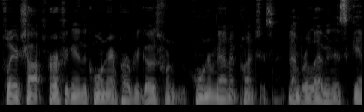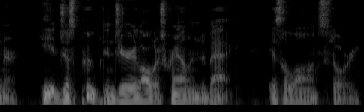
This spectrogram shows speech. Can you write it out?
Flair chops Perfect in the corner, and Perfect goes for corner mounted punches. Number 11 is Skinner. He had just pooped in Jerry Lawler's crown in the back. It's a long story.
